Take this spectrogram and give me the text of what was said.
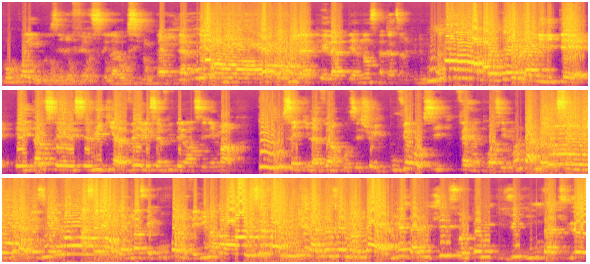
Pourquoi il oserait faire cela aussi longtemps? Il a permis l'alternance dans la République. Non, État militaire, étant c'est celui qui avait les services de renseignement, tout ce qu'il avait en possession, il pouvait aussi faire un troisième mandat. Mais c'est limité la deuxième à cette alternance. Et pourquoi revenir Non, il ne s'est pas limité la deuxième mandat. Il est allé juste en 2018, il nous a tués,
